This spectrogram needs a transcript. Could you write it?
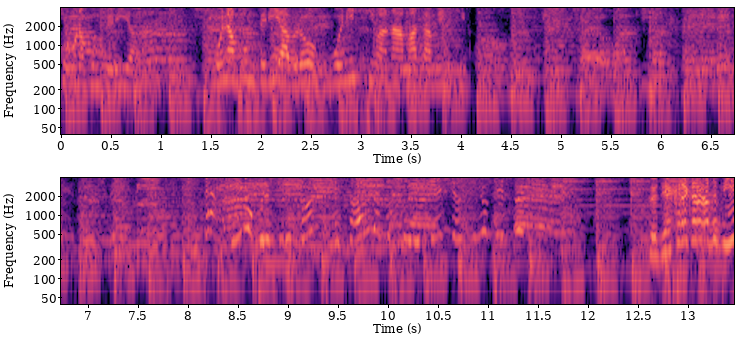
qué buena puntería. Buena puntería, bro. Buenísima. Nada, mata a Messi. ¡Qué trasero! Pero si le estaba, mirando su diseño, tío. ¿Qué está ¿Pero tienes que recargar de pie?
